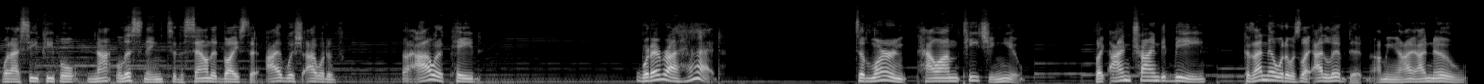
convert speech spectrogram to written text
when I see people not listening to the sound advice that I wish I would have I would have paid whatever I had to learn how I'm teaching you. Like I'm trying to be because I know what it was like. I lived it. I mean, I, I know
